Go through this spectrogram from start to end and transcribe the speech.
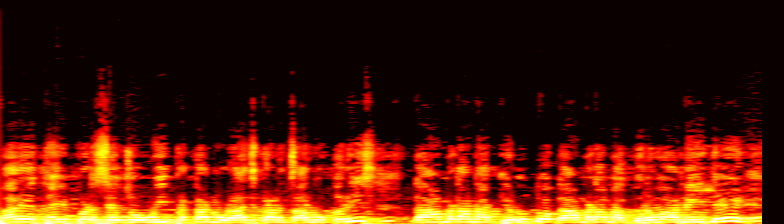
ભારે થઈ પડશે જો હું એ પ્રકારનું રાજકારણ ચાલુ કરીશ. ગામડાના ખેડૂતો ગામડામાં ગરવા નહીં દે.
